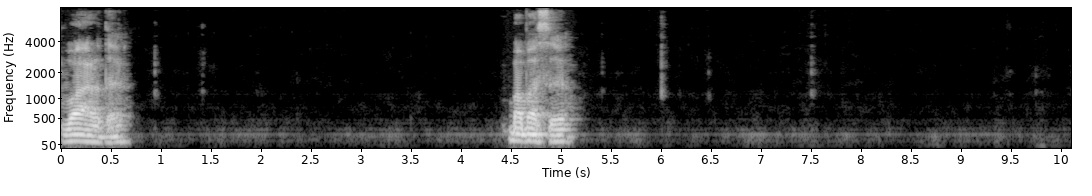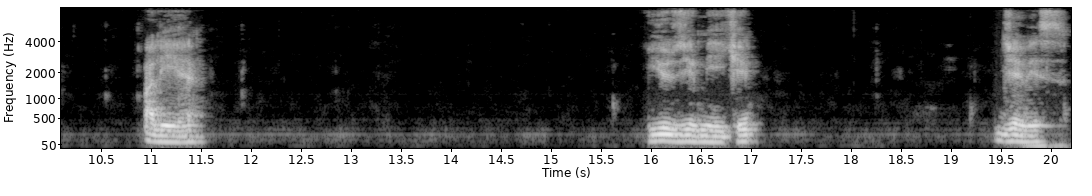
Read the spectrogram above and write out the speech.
vardı. Babası Ali'ye 122 ceviz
